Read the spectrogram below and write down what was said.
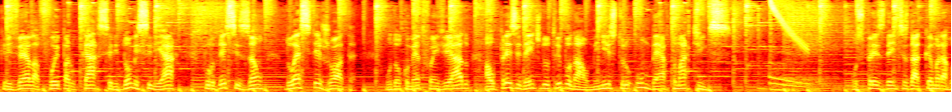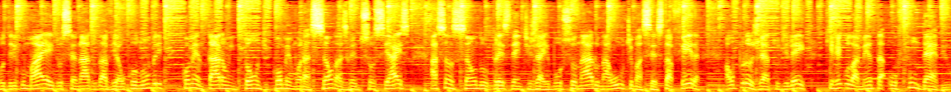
Crivella foi para o cárcere domiciliar por decisão do STJ. O documento foi enviado ao presidente do tribunal, ministro Humberto Martins. Os presidentes da Câmara Rodrigo Maia e do Senado Davi Alcolumbre comentaram em tom de comemoração nas redes sociais a sanção do presidente Jair Bolsonaro na última sexta-feira ao projeto de lei que regulamenta o Fundeb, o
